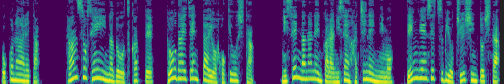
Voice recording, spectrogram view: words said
行われた。炭素繊維などを使って東大全体を補強した。2007年から2008年にも電源設備を中心とした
